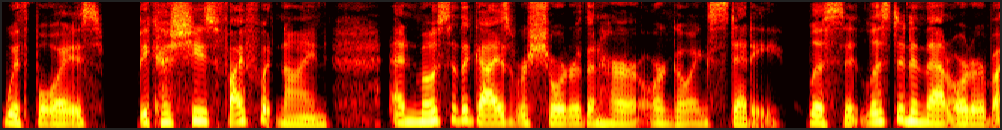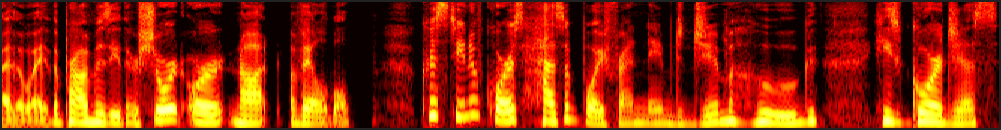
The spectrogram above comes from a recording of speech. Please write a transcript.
with boys because she's five foot nine and most of the guys were shorter than her or going steady. Listed, listed in that order, by the way. The problem is either short or not available. Christine, of course, has a boyfriend named Jim Hoog. He's gorgeous.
